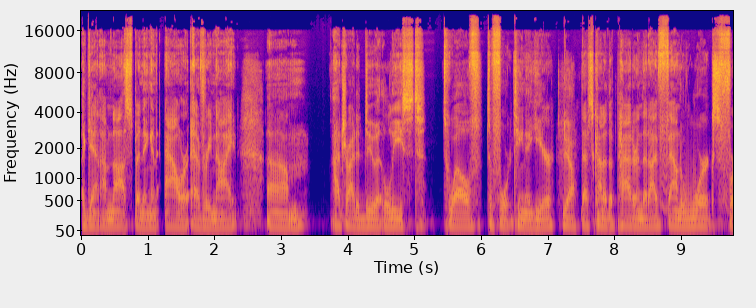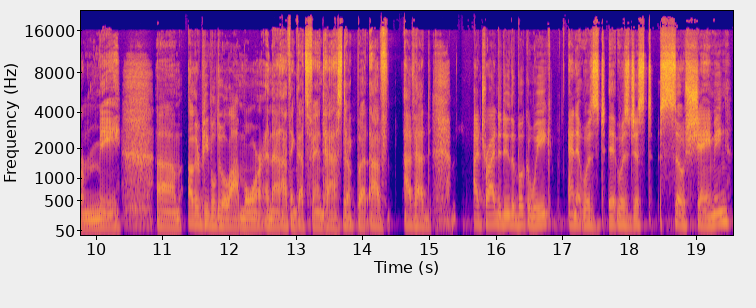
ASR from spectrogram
Again, I'm not spending an hour every night. Um, I try to do at least 12 to 14 a year. Yeah. That's kind of the pattern that I've found works for me. Um, other people do a lot more, and that, I think that's fantastic. But I've I've had I tried to do the book a week, and it was it was just so shaming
